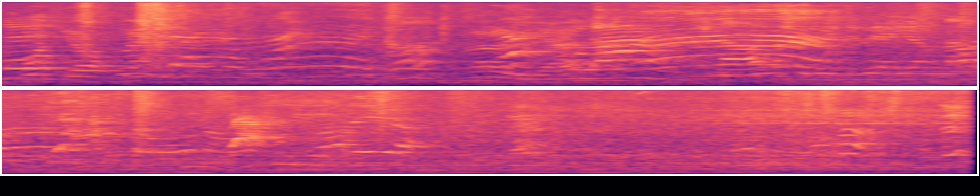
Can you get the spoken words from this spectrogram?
giọt giọt lên nó là gì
